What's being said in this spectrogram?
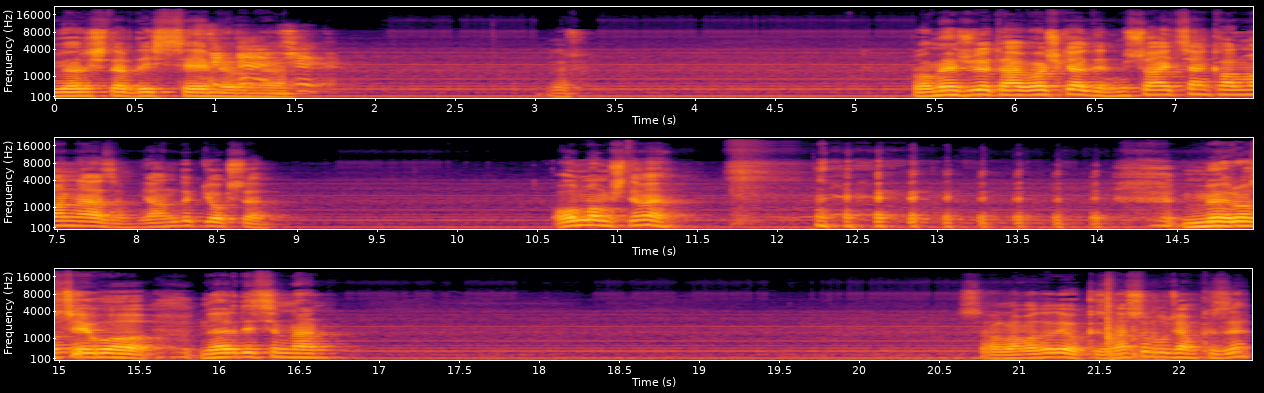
Bu yarışlarda hiç sevmiyorum ya. Dur. Romeo Juliet abi hoş geldin. Müsaitsen kalman lazım. Yandık yoksa. Olmamış değil mi? Mero Sevo. Neredesin lan? Sağlamada da yok. Kızı nasıl bulacağım kızı?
